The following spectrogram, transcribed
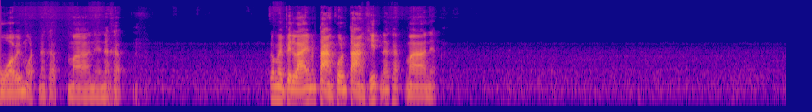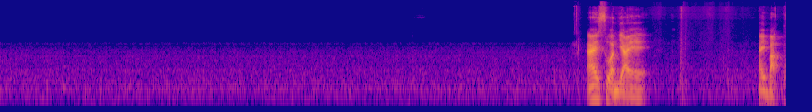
มัวไปหมดนะครับ มาเนี่ยนะครับ ก็ไม่เป็นไรมันต่างคนต่างคิดนะครับ มาเนี่ย ไอ้ส่วนใหญ่ ไอ้บักพ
